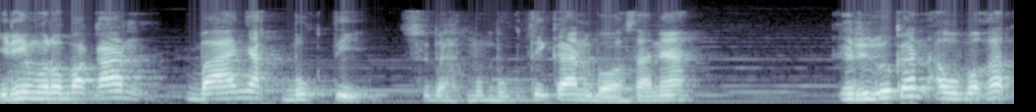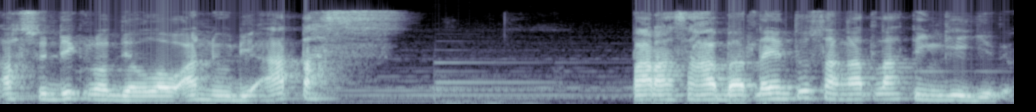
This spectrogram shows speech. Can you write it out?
Ini merupakan banyak bukti sudah membuktikan bahwasannya kedudukan Abu Bakar As-Siddiq radhiyallahu anhu di atas para sahabat lain itu sangatlah tinggi gitu.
